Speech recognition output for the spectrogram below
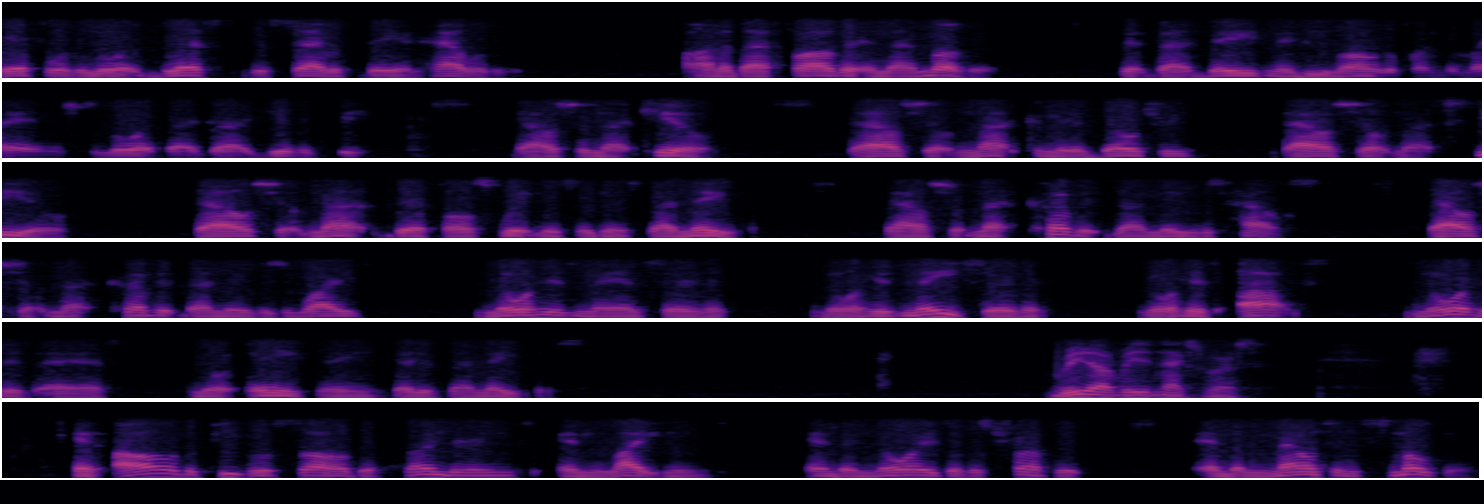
Wherefore the Lord blessed the Sabbath day and hallowed it. Honor thy father and thy mother, that thy days may be long upon the land which the Lord thy God giveth thee. Thou shalt not kill. Thou shalt not commit adultery. Thou shalt not steal. Thou shalt not bear false witness against thy neighbor. Thou shalt not covet thy neighbor's house. Thou shalt not covet thy neighbor's wife, nor his manservant, nor his maidservant, nor his ox, nor his ass, nor anything that is thy neighbor's. Read on. Read the next verse. And all the people saw the thunderings and lightnings and the noise of the trumpet and the mountain smoking.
